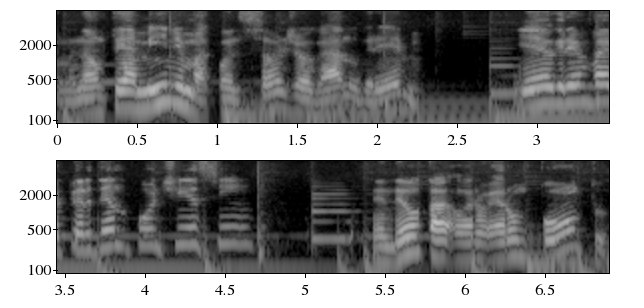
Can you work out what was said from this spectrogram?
Não tem a mínima condição de jogar no Grêmio. E aí o Grêmio vai perdendo pontinho assim. Entendeu? Tá, era um ponto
